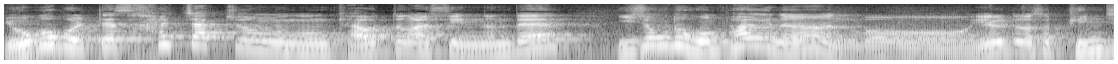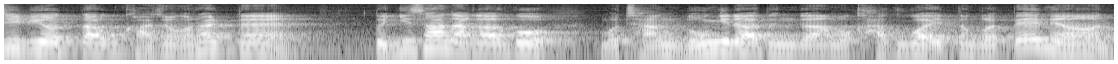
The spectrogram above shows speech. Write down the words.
요거 볼 때 살짝 좀 갸우뚱할 수 있는데 이 정도 곰팡이는 뭐 예를 들어서 빈집이었다고 가정을 할 때 또 이사 나가고 뭐 장농이라든가 뭐 가구가 있던 걸 빼면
